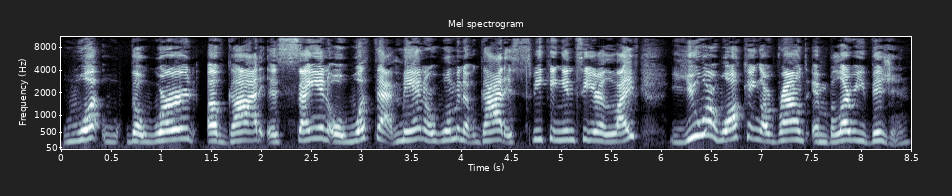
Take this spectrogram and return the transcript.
what the word of God is saying or what that man or woman of God is speaking into your life, you are walking around in blurry vision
